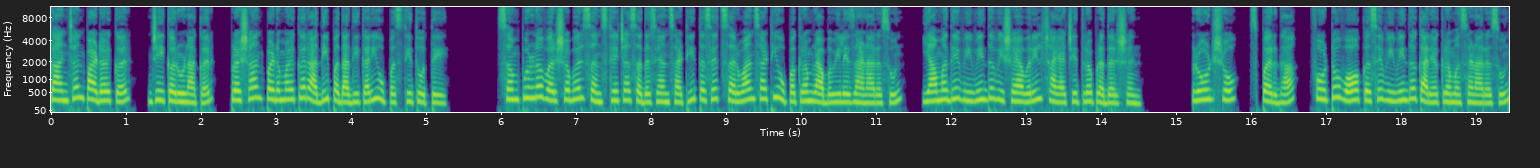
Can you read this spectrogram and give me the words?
कांचन पाडळकर जी करुणाकर प्रशांत पडमळकर आदी पदाधिकारी उपस्थित होते. संपूर्ण वर्षभर संस्थेच्या सदस्यांसाठी तसेच सर्वांसाठी उपक्रम राबविले जाणार असून यामध्ये विविध विषयावरील छायाचित्र प्रदर्शन रोड शो स्पर्धा फोटो वॉक असे विविध कार्यक्रम असणार असून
